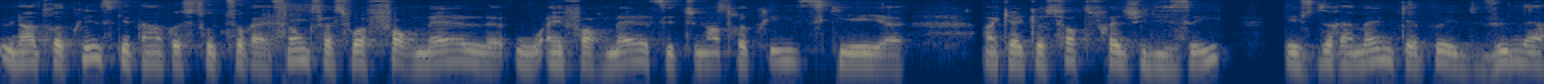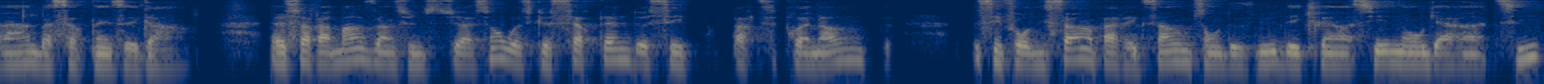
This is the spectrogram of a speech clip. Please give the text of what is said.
une entreprise qui est en restructuration, que ce soit formelle ou informelle, c'est une entreprise qui est euh, en quelque sorte fragilisée et je dirais même qu'elle peut être vulnérable à certains égards. Elle se ramasse dans une situation où est-ce que certaines de ses parties prenantes, ses fournisseurs par exemple, sont devenus des créanciers non garantis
